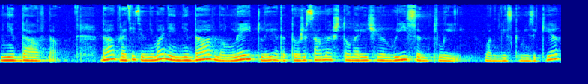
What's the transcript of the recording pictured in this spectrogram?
Недавно. Да, обратите внимание, недавно, lately, это то же самое, что наречие recently в английском языке.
